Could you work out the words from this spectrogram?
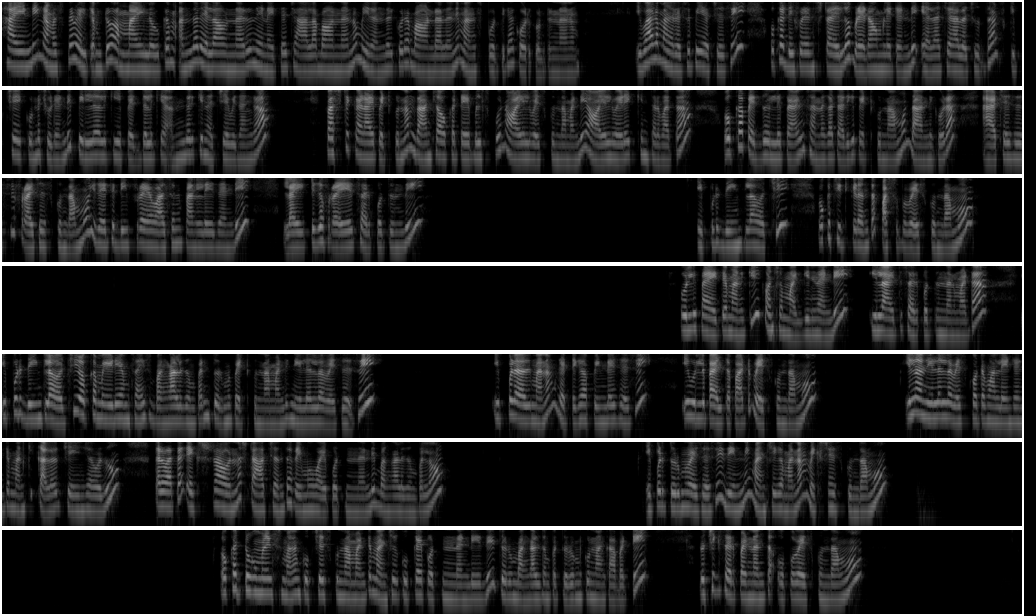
Hi అండి. నమస్తే. Welcome to అమ్మాయి లోకం. అందరు ఎలా ఉన్నారు? నేనైతే చాలా బాగున్నాను. మీరందరు కూడా బాగుండాలని మనస్ఫూర్తిగా కోరుకుంటున్నాను. ఇవాళ మన రెసిపీ వచ్చేసి ఒక డిఫరెంట్ స్టైల్‌లో బ్రెడ్ ఆమ్లెట్ అండి. ఎలా చేయాలో చూద్దాం. స్కిప్ చేయకుండా చూడండి. పిల్లలకి, పెద్దలకి అందరికీ నచ్చే విధంగా ఫస్ట్ కడాయి పెట్టుకున్నాం. దాంట్లో ఒక టేబుల్ స్పూన్ ఆయిల్ వేసుకుందామండి. ఆయిల్ వేడెక్కిన తర్వాత ఒక పెద్ద ఉల్లిపాయని సన్నగా తరిగి పెట్టుకున్నాము. దాన్ని కూడా యాడ్ చేసేసి ఫ్రై చేసుకుందాము. ఇదైతే డీప్ ఫ్రై అవ్వాల్సిన పని లేదండి. లైట్‌గా ఫ్రై అయితే సరిపోతుంది. ఇప్పుడు దీంట్లో వచ్చి ఒక చిటికెడంతా పసుపు వేసుకుందాము. ఉల్లిపాయ అయితే మనకి కొంచెం మగ్గిందండి. ఇలా అయితే సరిపోతుందనమాట. ఇప్పుడు దీంట్లో వచ్చి ఒక మీడియం సైజ్ బంగాళదుంపని తురిమి పెట్టుకుందామండి నీళ్ళల్లో వేసేసి. ఇప్పుడు అది మనం గట్టిగా పిండేసేసి ఈ ఉల్లిపాయలతో పాటు వేసుకుందాము. ఇలా నీళ్ళల్లో వేసుకోవటం వల్ల ఏంటంటే మనకి కలర్ చేంజ్ అవ్వదు. తర్వాత ఎక్స్ట్రా ఉన్న స్టార్చ్ అంతా రిమూవ్ అయిపోతుందండి బంగాళదుంపలో. ఇప్పుడు తురుము వేసేసి దీన్ని మంచిగా మనం మిక్స్ చేసుకుందాము. ఒక టూ మినిట్స్ మనం కుక్ చేసుకున్నామంటే మంచిగా కుక్ అయిపోతుందండి ఇది. తురుము బంగాళదుంప తురుముకున్నాం కాబట్టి. రుచికి సరిపడినంత ఉప్పు వేసుకుందాము.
